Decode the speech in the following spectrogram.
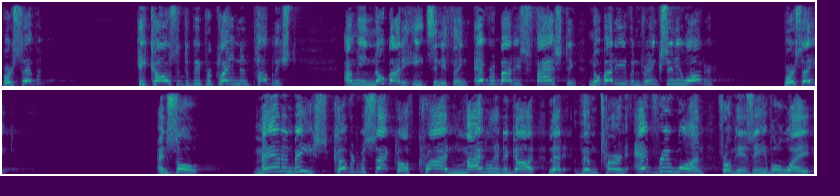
Verse 7. He caused it to be proclaimed and published. I mean, nobody eats anything. Everybody's fasting. Nobody even drinks any water. Verse 8. And so man and beast covered with sackcloth cried mightily to God. Let them turn every one from his evil way.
